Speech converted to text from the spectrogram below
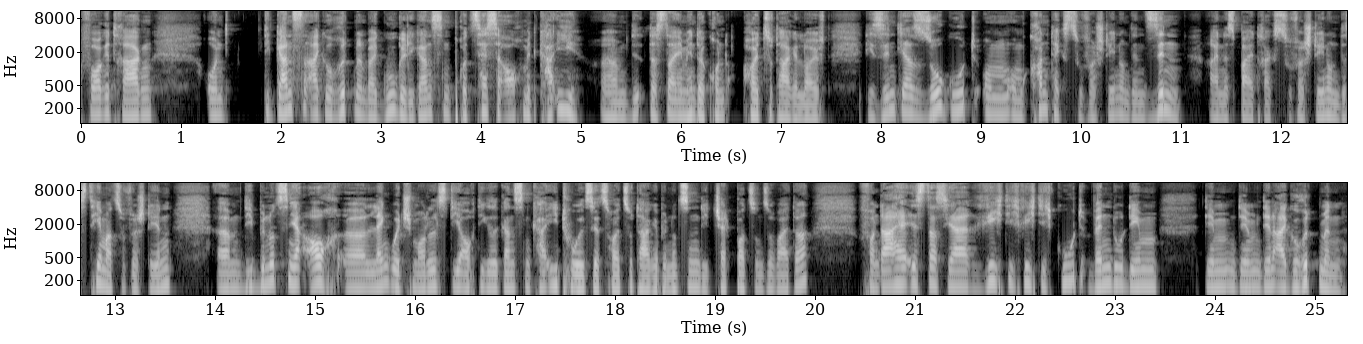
vorgetragen. Und die ganzen Algorithmen bei Google, die ganzen Prozesse auch mit KI, ähm, das da im Hintergrund heutzutage läuft, die sind ja so gut, um, um Kontext zu verstehen, um den Sinn eines Beitrags zu verstehen, um das Thema zu verstehen. Ähm, die benutzen ja auch äh, Language Models, die auch diese ganzen KI-Tools jetzt heutzutage benutzen, die Chatbots und so weiter. Von daher ist das ja richtig, richtig gut, wenn du dem dem, dem, den Algorithmen,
